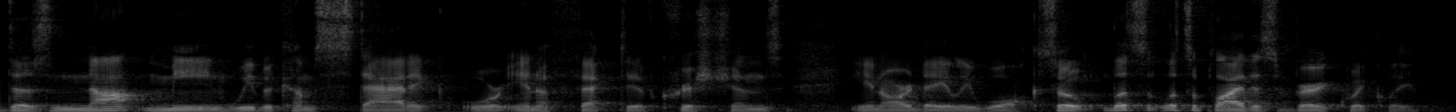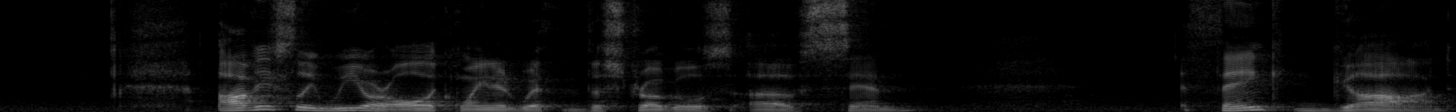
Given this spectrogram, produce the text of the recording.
does not mean we become static or ineffective Christians in our daily walk. So let's let's apply this very quickly. Obviously, we are all acquainted with the struggles of sin. Thank God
